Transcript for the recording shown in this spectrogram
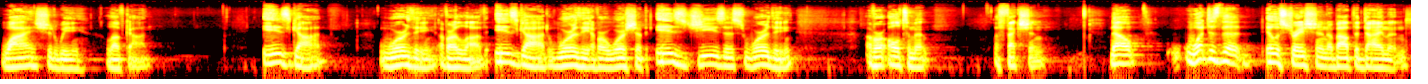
Why should we love God? Is God worthy of our love? Is God worthy of our worship? Is Jesus worthy of our ultimate affection? Now, what does the illustration about the diamond,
